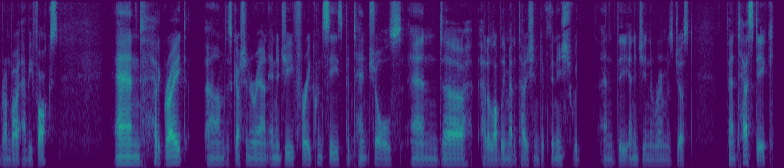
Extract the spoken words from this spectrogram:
run by Abby Fox, and had a great um, discussion around energy, frequencies, potentials, and uh, had a lovely meditation to finish with. And the energy in the room was just fantastic.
